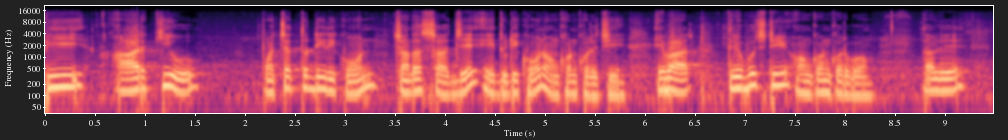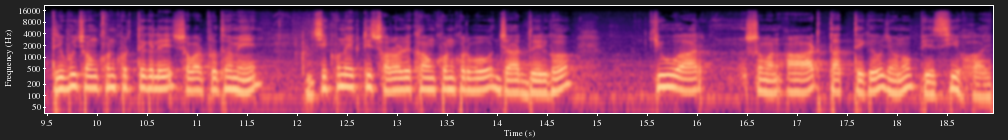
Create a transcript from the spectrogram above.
পি আর কিউ পঁচাত্তর ডিগ্রি কোণ চাঁদার সাহায্যে এই দুটি কোণ অঙ্কন করেছি। এবার ত্রিভুজটি অঙ্কন করব। তাহলে ত্রিভুজ অঙ্কন করতে গেলে সবার প্রথমে যে কোনো একটি সরলরেখা অঙ্কন করব, যার দৈর্ঘ্য কিউ আর সমান আট তার থেকেও যেন বেশি হয়।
